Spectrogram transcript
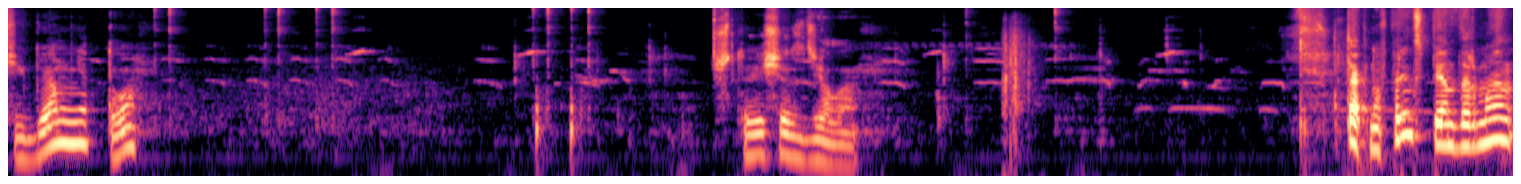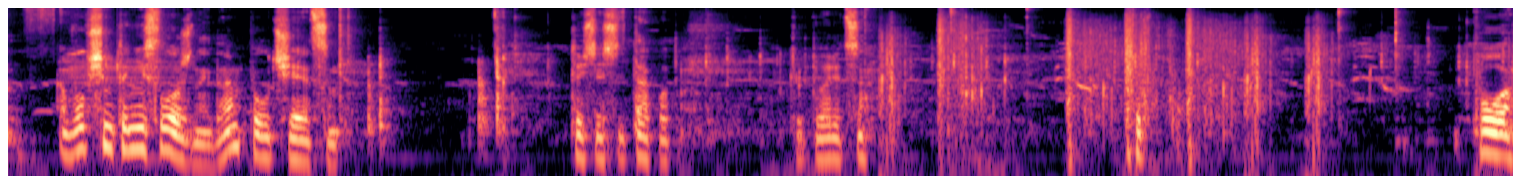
Нафига мне то? Что я сейчас делаю? Так, ну в принципе Эндермен, в общем-то, несложный, да, получается. То есть, если так вот, как говорится, по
